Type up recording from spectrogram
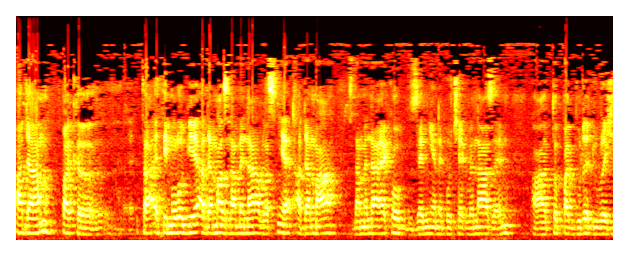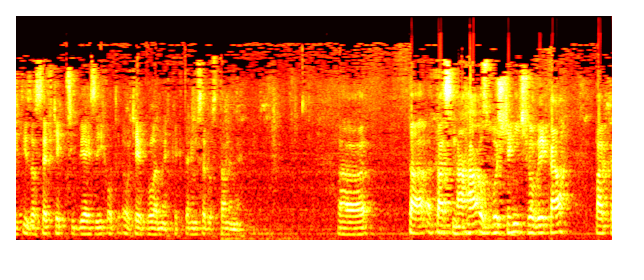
Adam pak ta etymologie Adama znamená vlastně Adama znamená jako země nebo červená zem a to pak bude důležitý zase v těch příbězích o, těch golemech, ke kterým se dostaneme. Uh, ta, ta snaha o zboštění člověka pak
